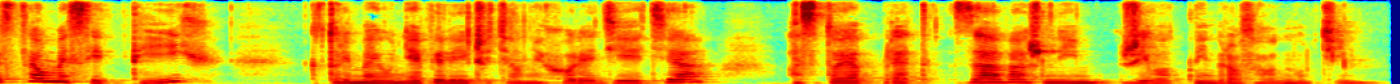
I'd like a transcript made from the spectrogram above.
Predstavme si tých, ktorí majú nevyliečiteľne choré dieťa a stoja pred závažným životným rozhodnutím.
